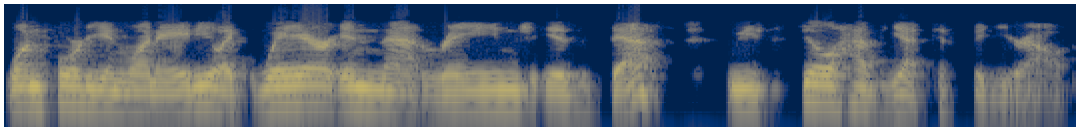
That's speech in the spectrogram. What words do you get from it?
140 and 180, like where in that range is best, we still have yet to figure out.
